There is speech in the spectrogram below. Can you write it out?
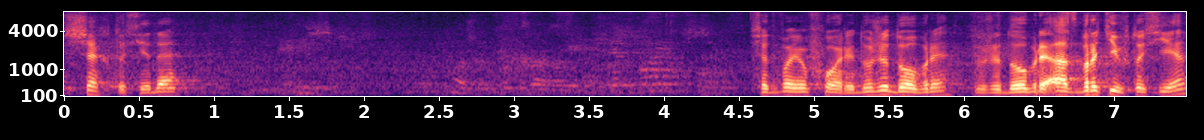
Ще хтось є, де? Ще двоє в хорі. Дуже добре, дуже добре. А з братів хтось є?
